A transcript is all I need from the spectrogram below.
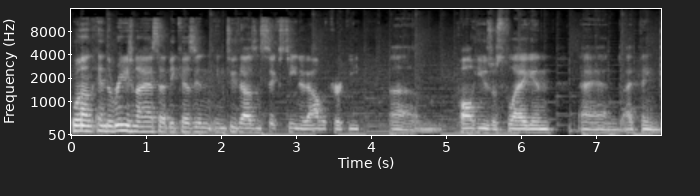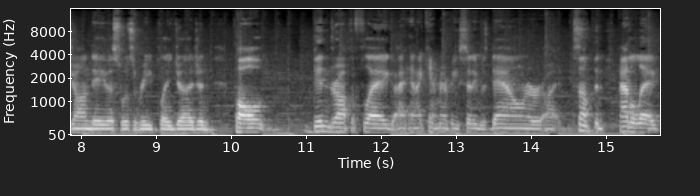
Well, and the reason I asked that because in in 2016 at Albuquerque, um, Paul Hughes was flagging, and I think John Davis was a replay judge, and Paul didn't drop the flag, and I can't remember if he said he was down or uh, something, had a leg,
